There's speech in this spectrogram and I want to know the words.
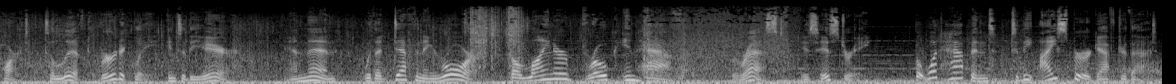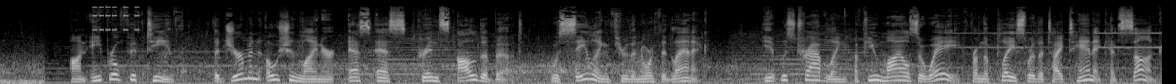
part to lift vertically into the air. And then, with a deafening roar, the liner broke in half. The rest is history. But what happened to the iceberg after that? On April 15th, the German ocean liner SS Prinz Adalbert was sailing through the North Atlantic. It was traveling a few miles away from the place where the Titanic had sunk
